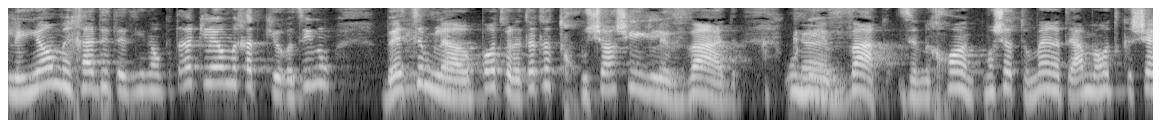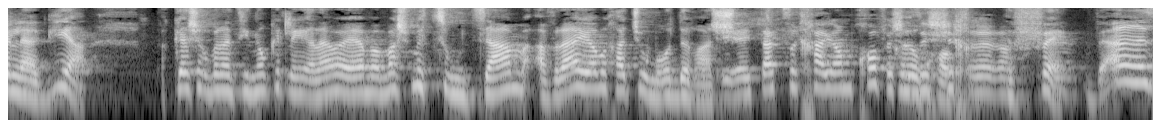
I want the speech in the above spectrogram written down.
ליום אחד את התינוקת, רק ליום אחד, כי רצינו בעצם להרפות ולתת לה תחושה שהיא לבד. כן. הוא נאבק, זה נכון, כמו שאת אומרת, היה מאוד קשה להגיע. הקשר בין התינוקת לילדה היה ממש מצומצם, אבל היה יום אחד שהוא מאוד דרש. היא הייתה צריכה יום חופש, אז היא שחררה. יפה. ואז,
